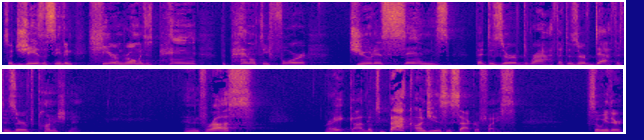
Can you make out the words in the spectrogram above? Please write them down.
So, Jesus, even here in Romans, is paying the penalty for Judah's sins that deserved wrath, that deserved death, that deserved punishment. And then for us, right, God looks back on Jesus' sacrifice. So either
